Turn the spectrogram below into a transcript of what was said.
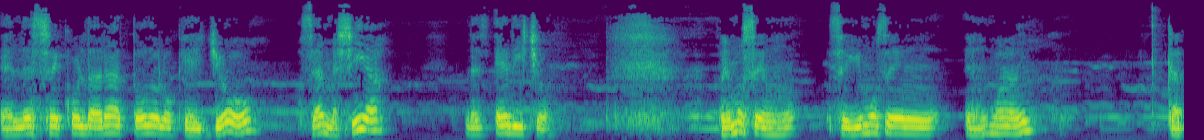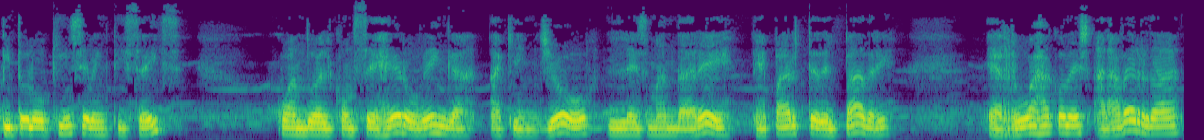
Él les recordará todo lo que yo, o sea, Mesías, les he dicho. Seguimos en, en Juan capítulo 15, 26, cuando el consejero venga a quien yo les mandaré de parte del Padre, el Ruach HaKodesh a la verdad,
